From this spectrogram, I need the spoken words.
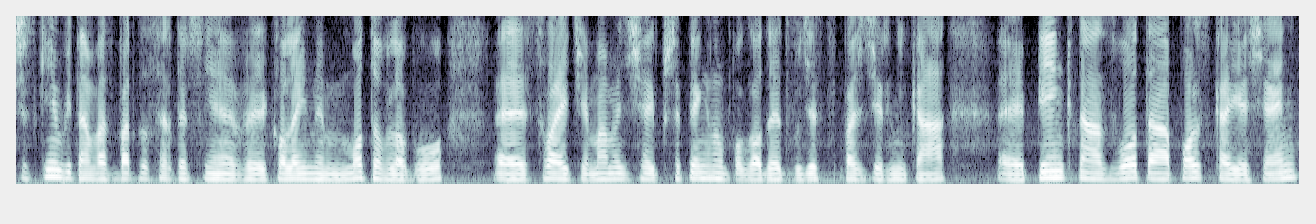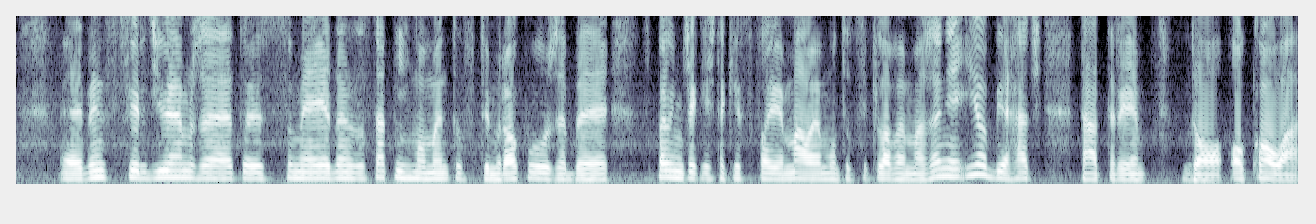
wszystkim, witam Was bardzo serdecznie w kolejnym motovlogu. E, Słuchajcie, mamy dzisiaj przepiękną pogodę, 20 października, e, piękna, złota, polska jesień, e, więc stwierdziłem, że to jest w sumie jeden z ostatnich momentów w tym roku, żeby spełnić jakieś takie swoje małe motocyklowe marzenie i objechać Tatry dookoła.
